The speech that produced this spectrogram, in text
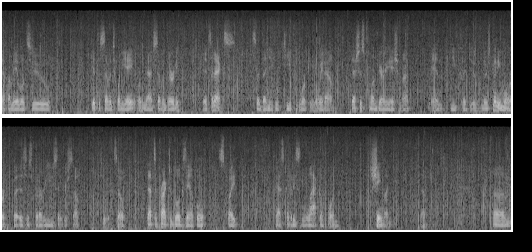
if I'm able to get to 7.28 or match 7.30, it's an X. So then you can keep working your way down. That's just one variation on and you could do. There's many more, but it's just whatever you set yourself to it. So that's a practical example, despite Fast Company's lack of one. Shame on you. No. Um,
